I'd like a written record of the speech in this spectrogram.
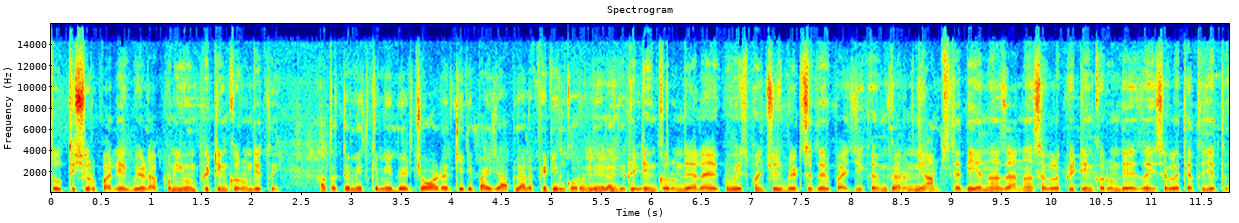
चौतीसशे रुपयाला एक बेड आपण येऊन फिटिंग करून देतोय. आता कमीत कमी बेडची ऑर्डर किती पाहिजे आपल्याला फिटिंग करून द्यायला तिथे? फिटिंग करून द्यायला एक वीस पंचवीस बेडचं तरी पाहिजे कारण कारण आमचं त्यात येणं जाणं सगळं फिटिंग करून द्यायचं हे सगळं त्यातच येतं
